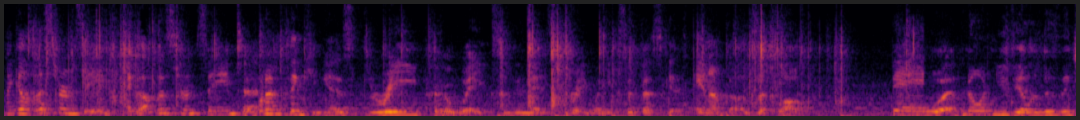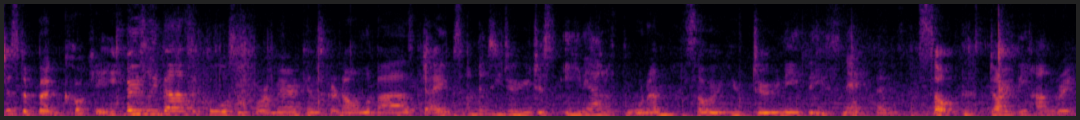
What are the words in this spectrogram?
I got this from Santa. I got this from Santa. What I'm thinking is three per week, so then that's three weeks of biscuits, and I've got a Ziploc bag. non-New Zealanders, they're just a big cookie. Muesli bars, of course, and for Americans, granola bars, shapes. Sometimes you do, you just eat out of boredom, so you do need these snack things. So don't be hungry,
